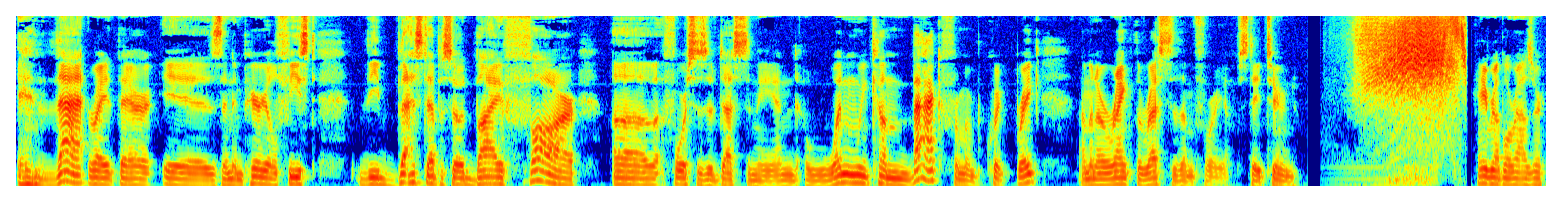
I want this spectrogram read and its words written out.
And that right there is an Imperial Feast, the best episode by far of Forces of Destiny. And when we come back from a quick break, I'm going to rank the rest of them for you. Stay tuned. Hey, Rebel Rouser.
